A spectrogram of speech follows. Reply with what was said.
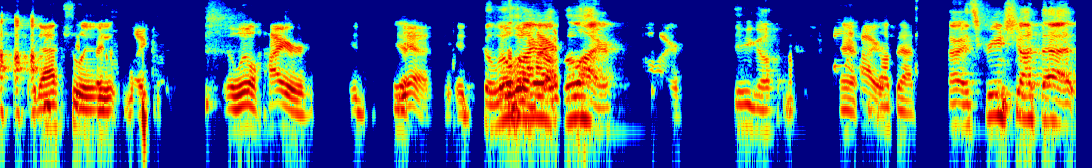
it actually like a little higher. It, Yeah. yeah. it a little, little higher, higher. a little higher. higher. There you go. yeah, higher. not bad All right, screenshot that.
